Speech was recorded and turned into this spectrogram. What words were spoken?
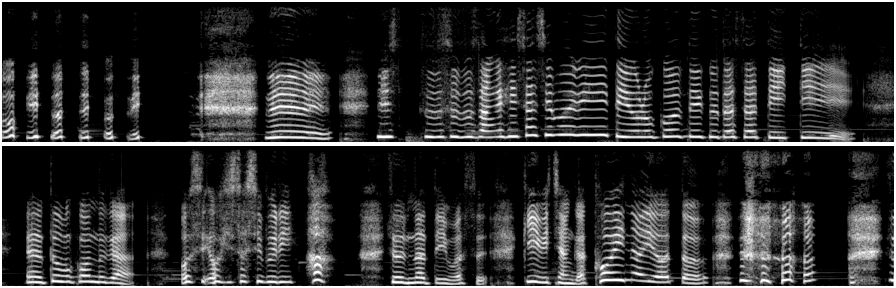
お久しぶり。ねえ、すずすずさんが久しぶりって喜んでくださっていて、とも今度が、おし、お久しぶり、はっ。そうなっています。キービちゃんが恋のよと、す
